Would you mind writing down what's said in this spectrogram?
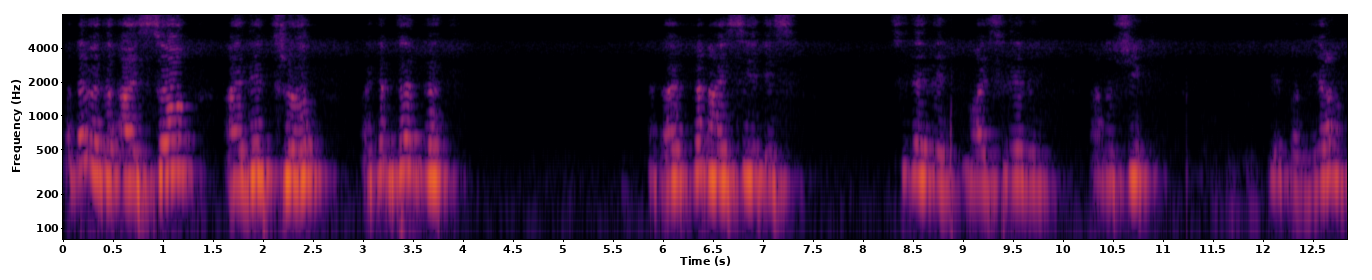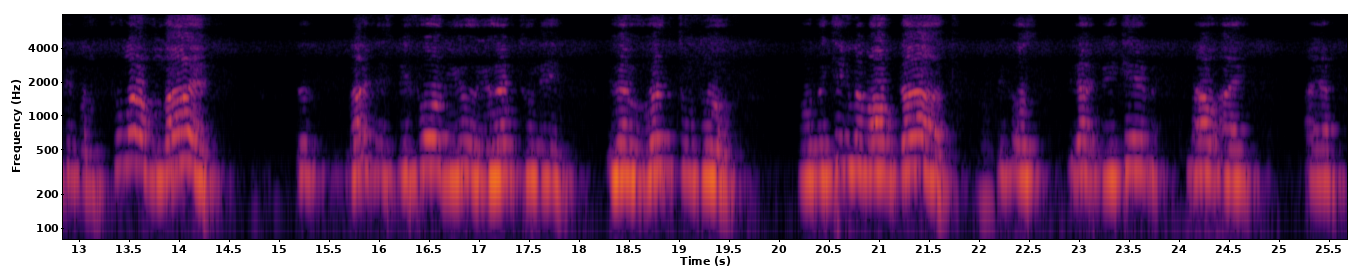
Whatever that I saw, I lived through, I can tell that. And I, when I see this Sireli, my Sireli, Anushik people, young people, full of life. The life is before you, you have to live. You have work to do for the kingdom of God. Because we, are, we came, now I, I am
